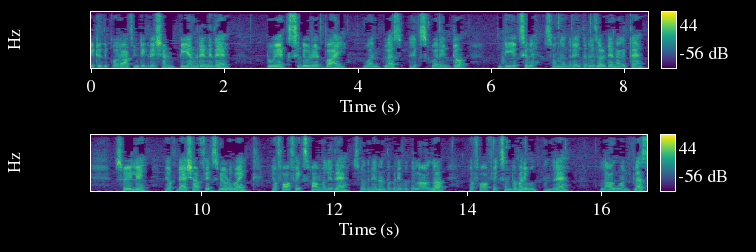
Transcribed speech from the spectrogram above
e to the power of integration p ಅಂದ್ರೆ ಏನಿದೆ? Two x divided by one plus x square into d x ಇದೆ. ಸೊ ಹಂಗಂದ್ರೆ ಇದರ ರಿಸಲ್ಟ್ ಏನಾಗುತ್ತೆ? ಸೊ ಇಲ್ಲಿ f dash of x divide by f of x form ಅಲ್ಲಿ ಇದೆ ಸೊ ಅದನ್ನ ಏನಂತ ಬರೀಬಹುದು ಲಾಗ್ ಎಫ್ ಆಫ್ ಎಕ್ಸ್ ಅಂತ ಬರೀಬಹುದು ಅಂದ್ರೆ log one plus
